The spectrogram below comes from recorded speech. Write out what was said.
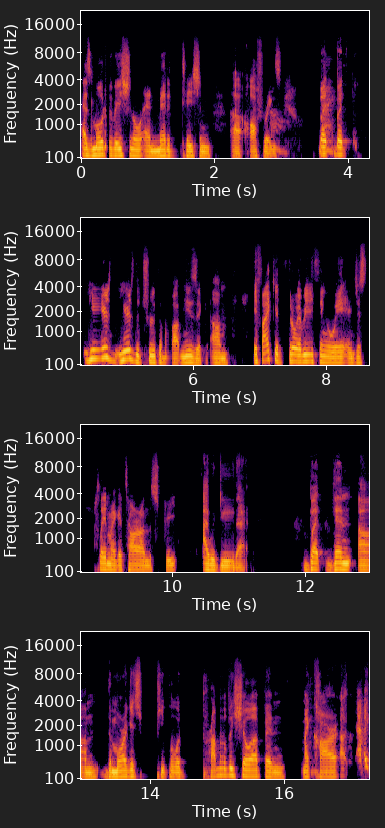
as motivational and meditation uh, offerings. Oh, but nice. but here's here's the truth about music. Um, if I could throw everything away and just play my guitar on the street, I would do that. But then um, the mortgage people would probably show up, and my car I, I,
